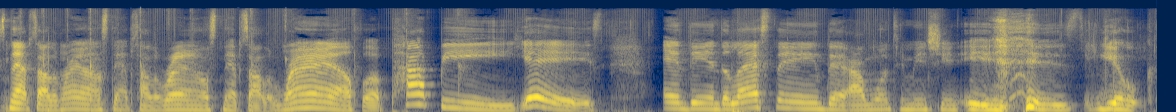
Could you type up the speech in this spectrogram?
snaps all around, snaps all around, snaps all around for Poppy. Yes. And then the last thing that I want to mention is Yok.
